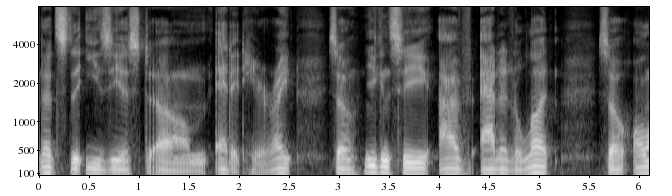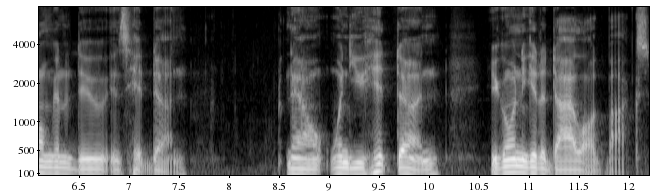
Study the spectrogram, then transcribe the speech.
that's the easiest um, edit here, right? So you can see I've added a LUT. So all I'm going to do is hit done. Now, when you hit done, you're going to get a dialog box.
